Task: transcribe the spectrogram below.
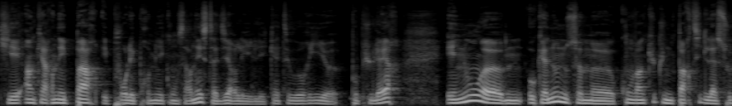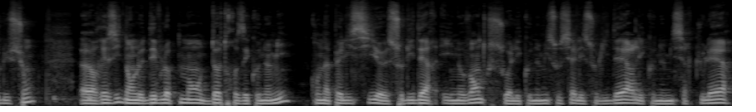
qui est incarnée par et pour les premiers concernés, c'est-à-dire les, catégories euh, populaires. Et nous, euh, au Cano, nous sommes euh, convaincus qu'une partie de la solution réside dans le développement d'autres économies, qu'on appelle ici solidaires et innovantes, que ce soit l'économie sociale et solidaire, l'économie circulaire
